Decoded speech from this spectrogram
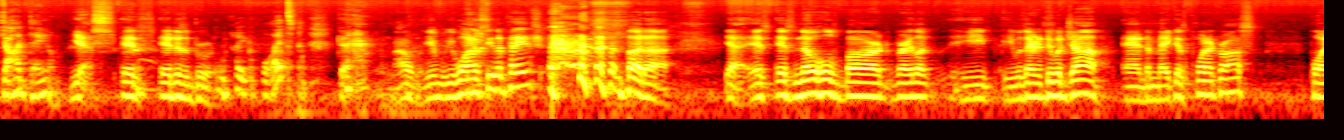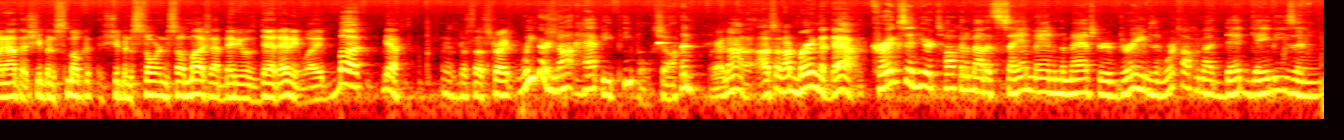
God damn. Yes, it's it is brutal. Wait, what? You, you want to see the page? but uh, yeah, it's it's no holds barred. Very look, he he was there to do a job and to make his point across. Point out that she'd been smoking, she'd been snorting so much that baby was dead anyway. But yeah, just a straight. We are not happy people, Sean. We're not. I said I'm bringing it down. Craig's in here talking about a Sandman and the Master of Dreams, and we're talking about dead gabies and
